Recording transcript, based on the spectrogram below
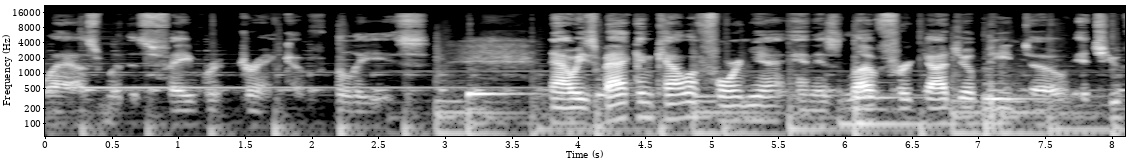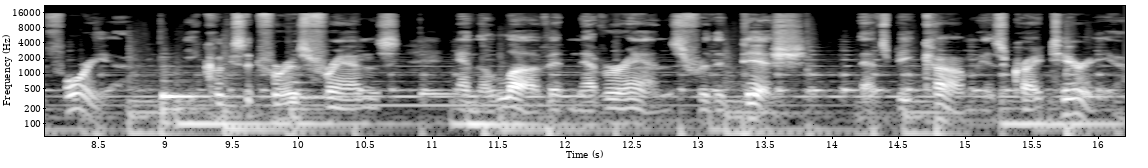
glass with his favorite drink of Belize. Now he's back in California, and his love for Gallo Pinto, it's euphoria. He cooks it for his friends, and the love it never ends for the dish that's become his criteria.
